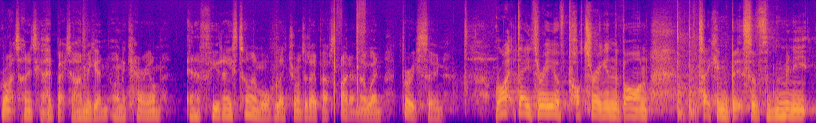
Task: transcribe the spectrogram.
Right, I need to head back to home again. I'm going to carry on in a few days time or later on today perhaps. I don't know when. Very soon. Right, day three of pottering in the barn, taking bits of the Mini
